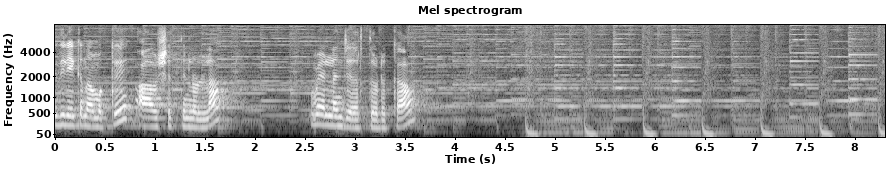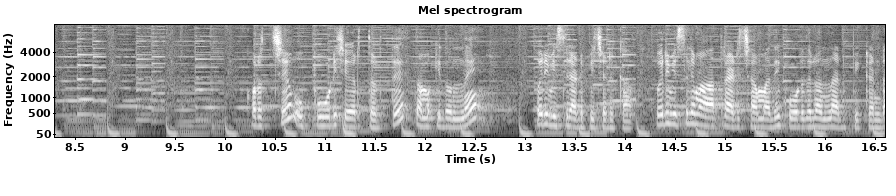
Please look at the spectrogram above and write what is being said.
ഇതിലേക്ക് നമുക്ക് ആവശ്യത്തിനുള്ള വെള്ളം ചേർത്ത് കൊടുക്കാം. കുറച്ച് ഉപ്പ് കൂടി ചേർത്തെടുത്ത് നമുക്കിതൊന്ന് ഒരു വിസിൽ അടുപ്പിച്ചെടുക്കാം. ഒരു വിസിൽ മാത്രം അടിച്ചാൽ മതി. കൂടുതലൊന്നും അടുപ്പിക്കേണ്ട.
